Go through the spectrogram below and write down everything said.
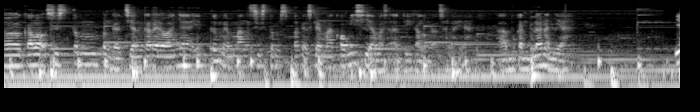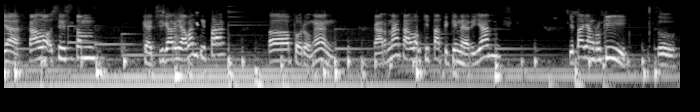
Uh, kalau sistem penggajian karyawannya itu memang sistem sebagai skema komisi ya Mas Adi kalau nggak salah ya. Uh, bukan bulanan ya? Ya kalau sistem gaji karyawan kita uh, borongan karena kalau kita bikin harian kita yang rugi tuh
